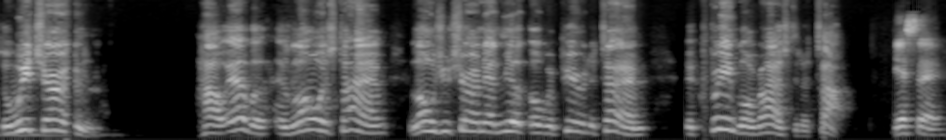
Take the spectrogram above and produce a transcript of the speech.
So we churning. However, as long as time, as long as you churn that milk over a period of time, the cream gonna rise to the top. Yes, sir.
